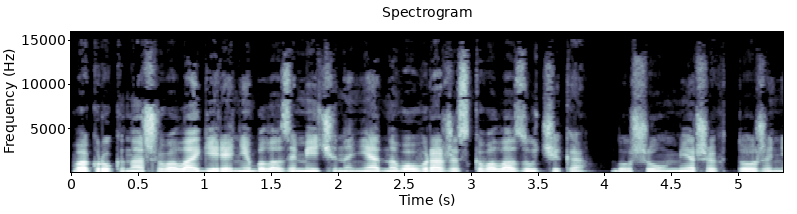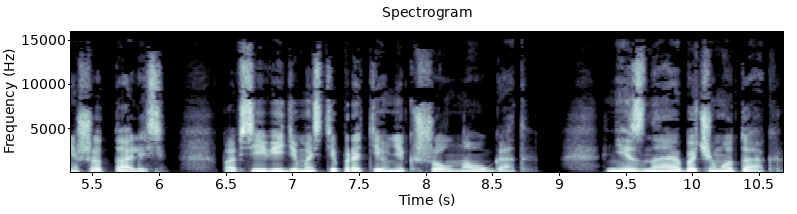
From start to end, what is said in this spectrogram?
Вокруг нашего лагеря не было замечено ни одного вражеского лазутчика, души умерших тоже не шатались. По всей видимости, противник шел наугад. Не знаю, почему так.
